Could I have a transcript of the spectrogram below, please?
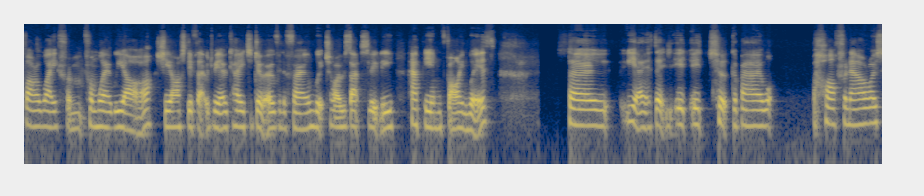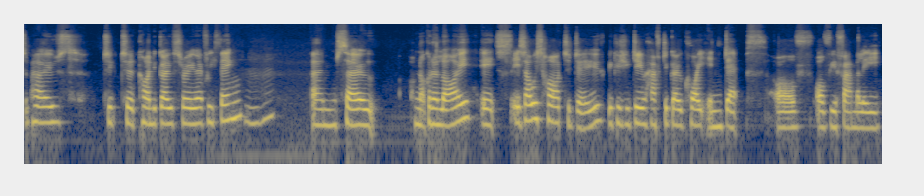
far away from from where we are. She asked if that would be okay to do it over the phone which i was absolutely happy and fine with. So yeah it, it took about half an hour i suppose to, to kind of go through everything. Mm-hmm. um so i'm not going to lie it's it's always hard to do because you do have to go quite in depth of of your family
